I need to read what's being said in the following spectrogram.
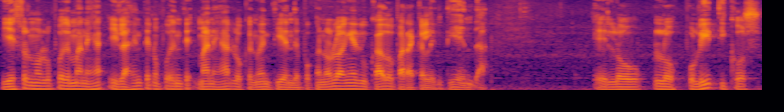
y eso no lo puede manejar y la gente no puede manejar lo que no entiende porque no lo han educado para que lo entienda. Eh, lo- los políticos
